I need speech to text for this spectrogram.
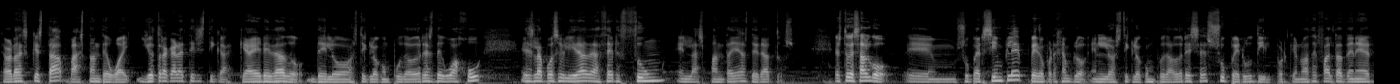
La verdad es que está bastante guay. Y otra característica que ha heredado de los ciclocomputadores de Wahoo es la posibilidad de hacer zoom en las pantallas de datos. Esto es algo em, súper simple, pero por ejemplo en los ciclocomputadores es súper útil porque no hace falta tener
